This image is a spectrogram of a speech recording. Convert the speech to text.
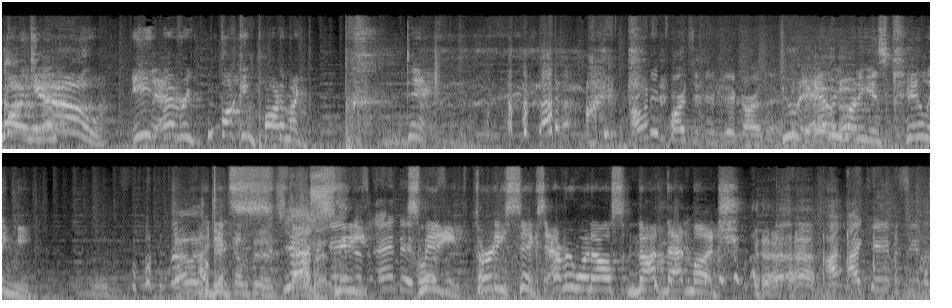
Fuck you! Eat every fucking part of my dick. How many parts of your dick are there? Dude, everybody is killing me. Tyler's I dick did comes in and Yes! Smitty. Smitty, 36. Everyone else, not that much. I, I can't even see the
